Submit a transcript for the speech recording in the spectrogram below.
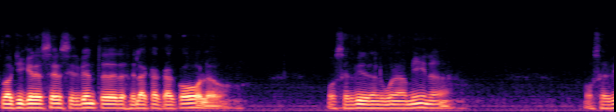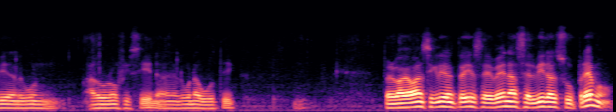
Tú aquí quieres ser sirviente desde la Coca-Cola o, servir en alguna mina o servir en algún, alguna oficina, en alguna boutique. Pero el Bhagavan Sikriya te dice, ven a servir al Supremo.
